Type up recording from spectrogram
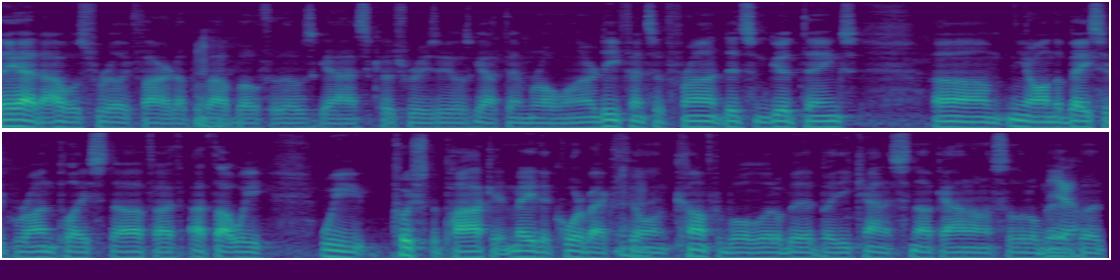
they had. I was really fired up about both of those guys. Coach Rizio's got them rolling. Our defensive front did some good things. Um, you know, on the basic run play stuff, I, I thought we we pushed the pocket, made the quarterback feel uncomfortable a little bit, but he kind of snuck out on us a little bit. Yeah. But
